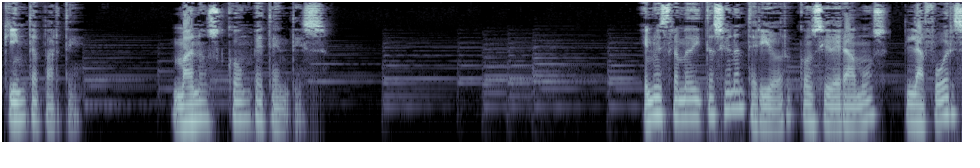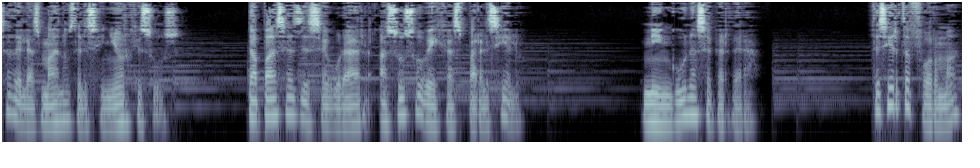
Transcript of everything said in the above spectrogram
Quinta parte. Manos competentes. En nuestra meditación anterior consideramos la fuerza de las manos del Señor Jesús, capaces de asegurar a sus ovejas para el cielo. Ninguna se perderá. De cierta forma,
